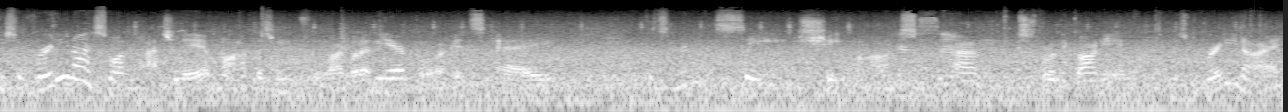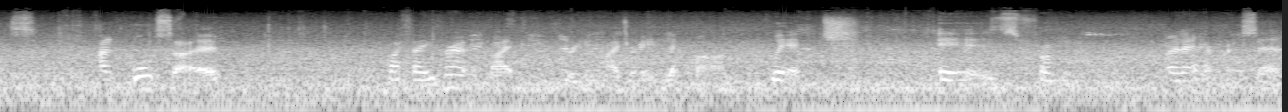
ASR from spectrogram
It's a really nice one actually. I've not had this one before. I got it at the airport. It's a vitamin C sheet mask, um, one of the Garnier ones. It's really nice, and also my favourite, like really hydrating lip balm, which is from Ole Henriksen,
